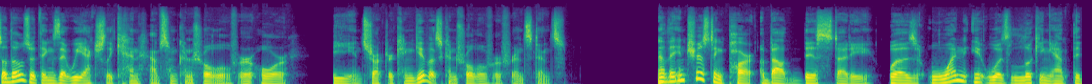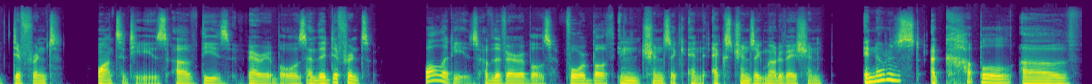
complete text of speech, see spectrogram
So those are things that we actually can have some control over, or the instructor can give us control over, for instance. Now, the interesting part about this study was when it was looking at the different quantities of these variables and the different qualities of the variables for both intrinsic and extrinsic motivation, it noticed a couple of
